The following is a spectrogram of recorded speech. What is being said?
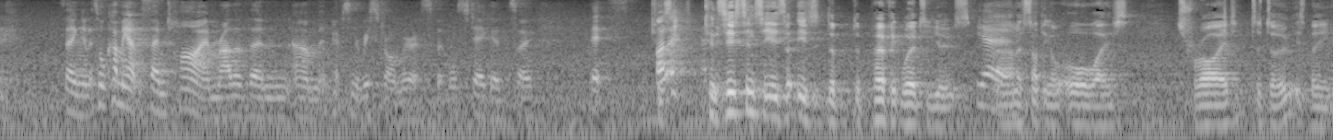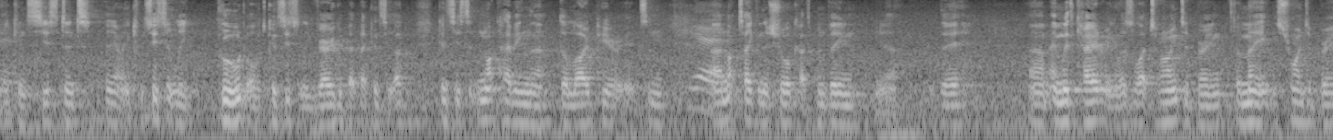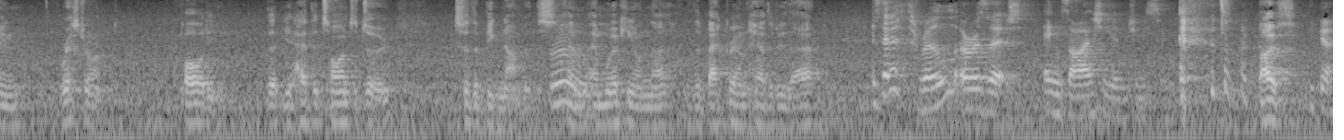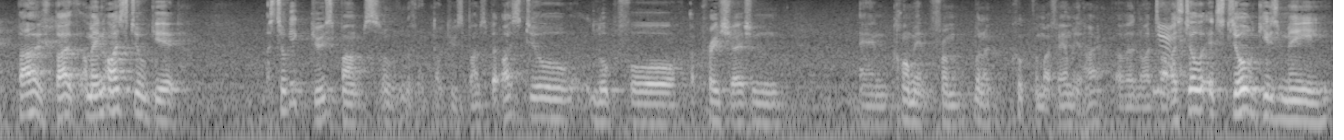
thing, and it's all coming out at the same time rather than um, perhaps in a restaurant where it's a bit more staggered. So that's I Cons- don't- I think- consistency is, is the, the perfect word to use. Yeah. Um, it's something I've always tried to do is be a consistent, you know, consistently good or consistently very good, but, but consi- uh, consistent, not having the, the low periods and Yeah. uh, not taking the shortcuts, but being you know, there. Um, and with catering, it was like trying to bring, for me, it was trying to bring restaurant quality that you had the time to do to the big numbers Mm. and, and working on the, the background, how to do that. Is that a thrill or is it anxiety inducing? Both. yeah. Both, both. I mean, I still get, I still get goosebumps. Not goosebumps, but I still look for appreciation and comment from when I cook for my family at home of at night time. Yeah. I still, it still gives me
